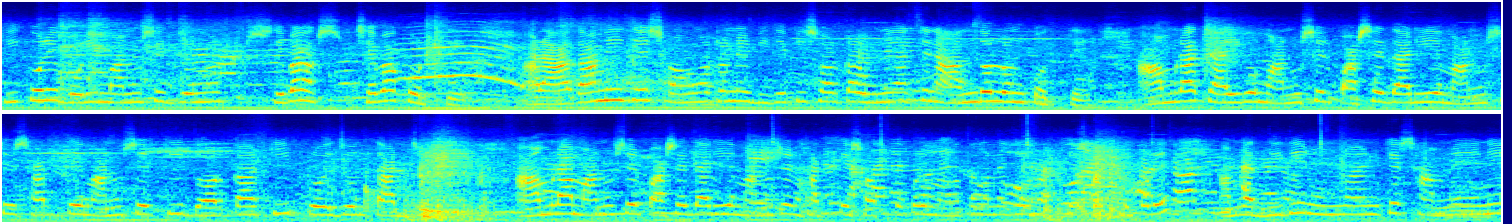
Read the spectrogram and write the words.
কি করে গরিব মানুষের জন্য সেবা সেবা করতে? আর আগামী যে সংগঠনের বিজেপি সরকার, উনি আছেন আন্দোলন করতে। আমরা চাইব মানুষের পাশে দাঁড়িয়ে, মানুষের স্বার্থে, মানুষের কি দরকার, কি প্রয়োজন তার জন্য। আমরা মানুষের পাশে দাঁড়িয়ে, মানুষের হাতকে শক্ত করে, মমতা ব্যানার্জির হাতকে শক্ত করে, আমরা দিদির উন্নয়নকে সামনে এনে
